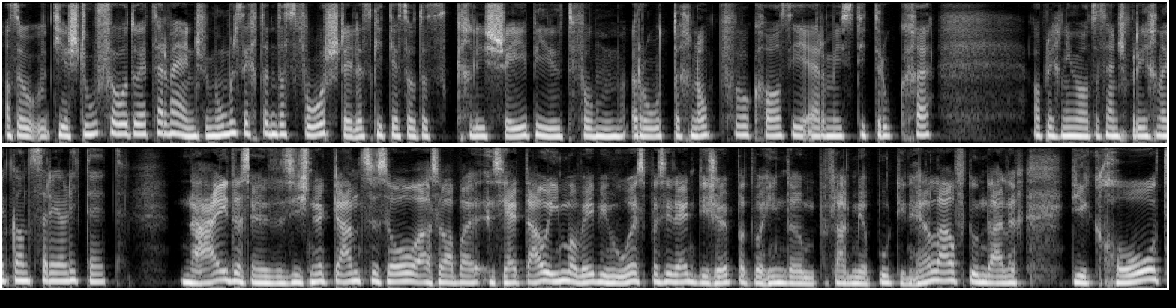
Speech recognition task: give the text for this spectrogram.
Also die Stufe, die du jetzt erwähnst, wie muss man sich denn das vorstellen? Es gibt ja so das Klischeebild vom roten Knopf, wo quasi er müsste drücken. Aber ich nehme an, das entspricht nicht ganz der Realität. Nein, das, äh, das ist nicht ganz so. Also, aber sie hat auch immer, wie beim US-Präsidenten, ist jemand, der hinter Wladimir Putin herläuft und eigentlich die Code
